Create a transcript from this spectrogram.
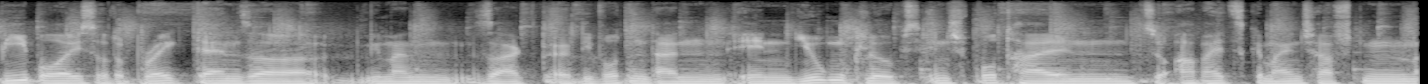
B-Boys oder Breakdancer, wie man sagt, äh, die wurden dann in Jugendclubs, in Sporthallen, zu Arbeitsgemeinschaften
